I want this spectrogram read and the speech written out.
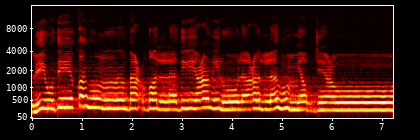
ليذيقهم بعض الذي عملوا لعلهم يرجعون.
